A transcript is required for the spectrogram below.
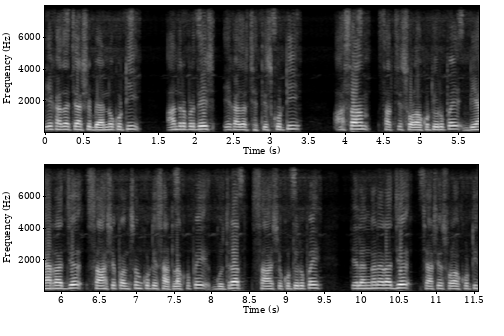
एक हजार चारशे ब्याण्णव कोटी आंध्र प्रदेश एक हजार छत्तीस कोटी आसाम सातशे सोळा कोटी रुपये बिहार राज्य सहाशे पंचावन्न कोटी साठ लाख रुपये गुजरात सहाशे कोटी रुपये तेलंगणा राज्य चारशे सोळा कोटी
